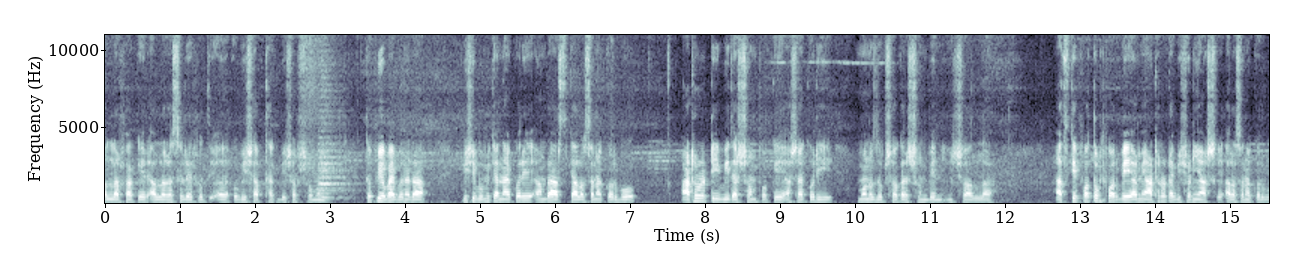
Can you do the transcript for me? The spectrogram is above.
আল্লাহর ফাকের আল্লাহ রাসুলের প্রতি অভিশাপ থাকবে সব সময় তো প্রিয় ভাই বোনেরা বেশি ভূমিকা না করে আমরা আজকে আলোচনা করব আঠেরোটি বিদাত সম্পর্কে। আশা করি মনোযোগ সহকারে শুনবেন, ইনশাআল্লাহ। আজকে প্রথম পর্বে আমি আঠারোটা বিষয় নিয়ে আলোচনা করব।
